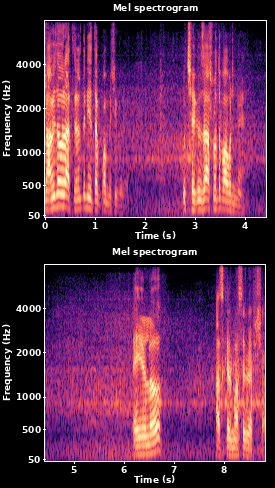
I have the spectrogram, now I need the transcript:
না, আমি যাব রাত্রে তো নিয়ে যেতাম কম বেশি করে। উচ্ছে কিন্তু যাওয়ার সময় তো পাবেন না। এই হলো আজকের মাছের ব্যবসা।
